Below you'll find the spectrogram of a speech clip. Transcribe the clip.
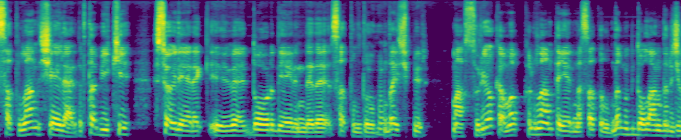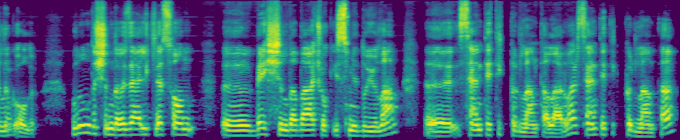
satılan şeylerdir. Tabii ki söyleyerek e, ve doğru değerinde de satıldığında hiçbir mahsur yok ama pırlanta yerine satıldığında bu bir dolandırıcılık olur. Bunun dışında özellikle son 5 yılda daha çok ismi duyulan e, sentetik pırlantalar var. Sentetik pırlanta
